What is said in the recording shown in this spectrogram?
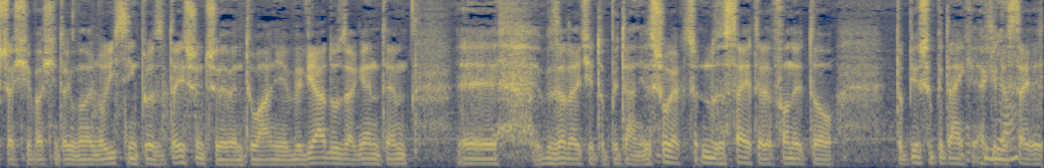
w czasie właśnie tak zwanego listing presentation, czy ewentualnie wywiadu z agentem y, zadajcie to pytanie. Zresztą jak dostaję telefony, to to pierwsze pytanie, jakie dostaję,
